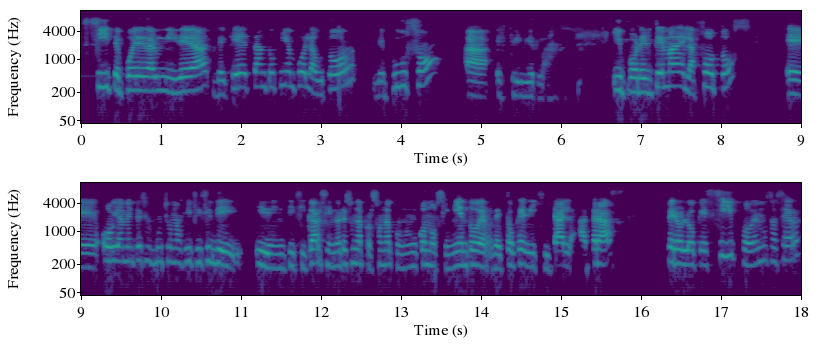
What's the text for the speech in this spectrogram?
sí te puede dar una idea de qué tanto tiempo el autor le puso a escribirla. Y por el tema de las fotos, eh, obviamente eso es mucho más difícil de identificar si no eres una persona con un conocimiento de retoque digital atrás, pero lo que sí podemos hacer,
